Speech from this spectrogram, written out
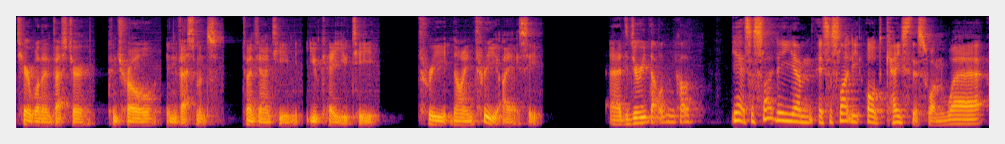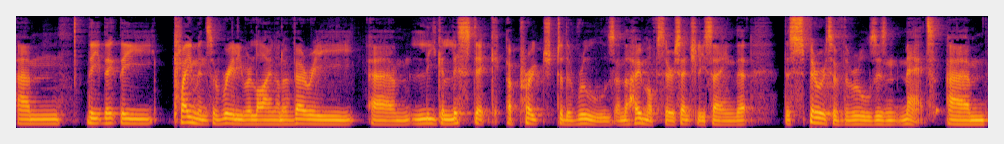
Tier 1 Investor Control Investments 2019 UKUT 393 IAC. Uh, did you read that one, Colin? Yeah, it's a slightly um, it's a slightly odd case. This one where um, the, the the claimants are really relying on a very um, legalistic approach to the rules, and the Home Office are essentially saying that the spirit of the rules isn't met. Um,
